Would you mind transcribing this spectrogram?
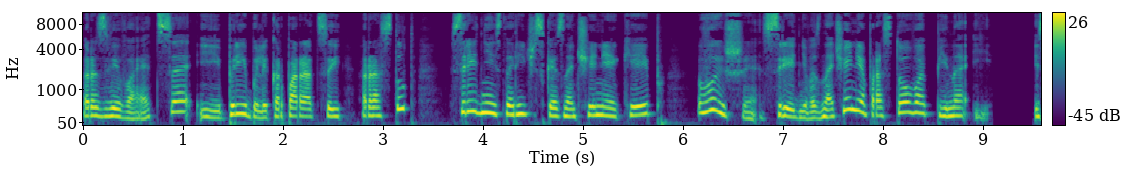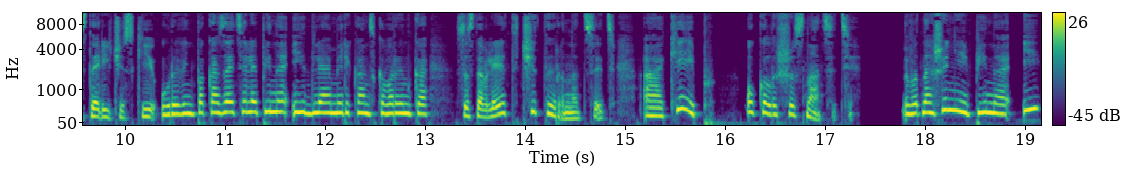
развивается и прибыли корпораций растут, среднее историческое значение Кейп выше среднего значения простого Пина И. Исторический уровень показателя Пина И для американского рынка составляет 14, а Кейп — около 16. В отношении Пина И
